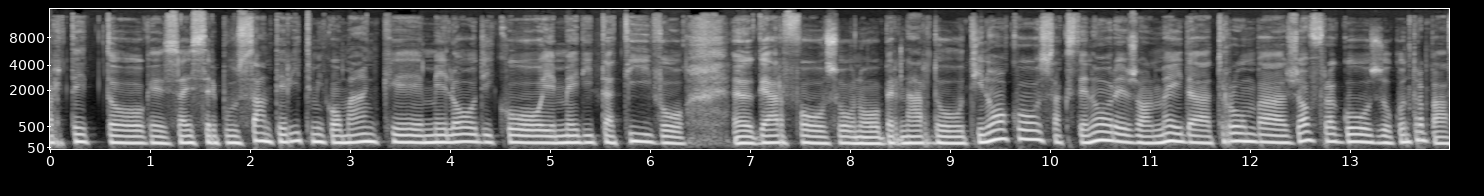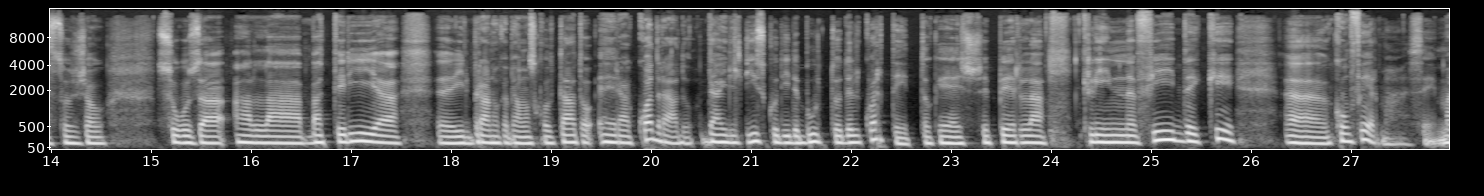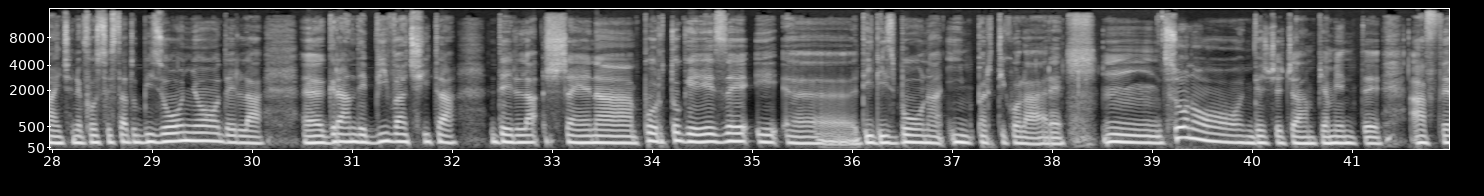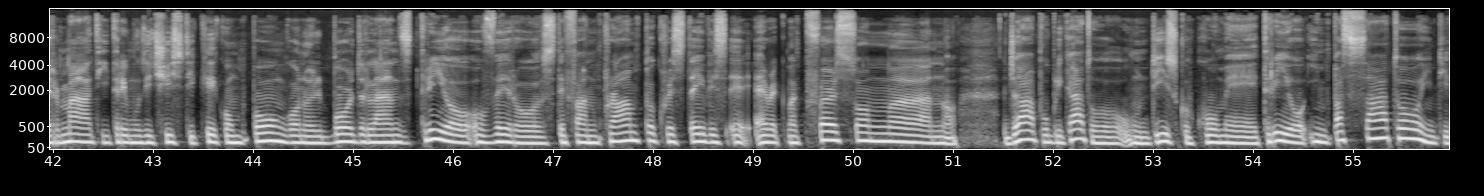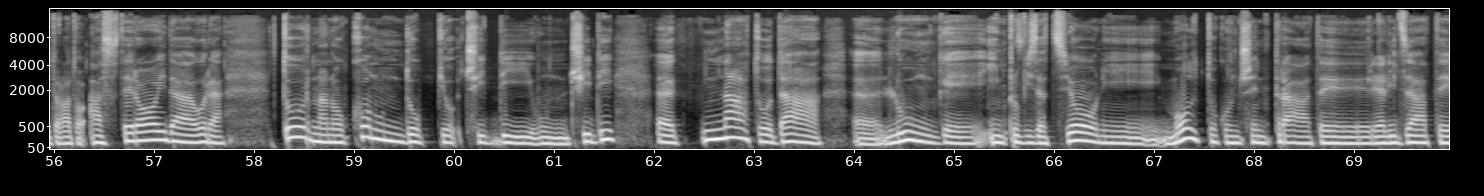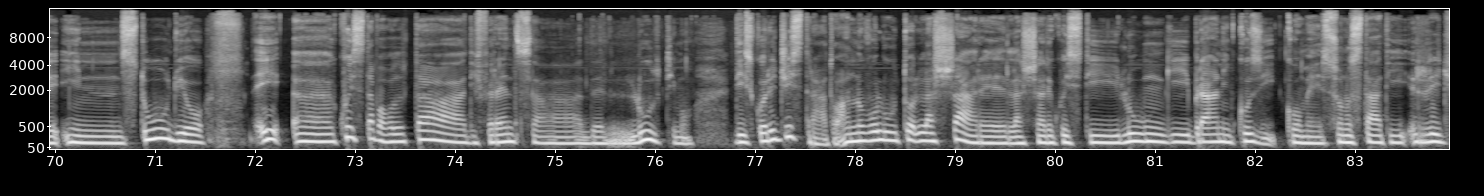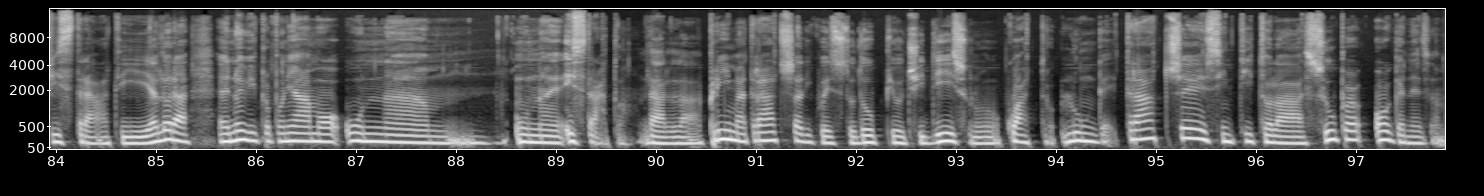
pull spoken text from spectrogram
un quartetto che sa essere pulsante, ritmico, ma anche melodico e meditativo. Eh, Garfo sono Bernardo Tinoco, sax tenore, João Almeida, tromba, João Fragoso, contrabbasso, João Sosa alla batteria. Eh, il brano che abbiamo ascoltato era Quadrado, dal disco di debutto del quartetto che esce per la Clean Feed che eh, conferma, se mai ce ne fosse stato bisogno, della eh, grande vivacità della scena portoghese e eh, di Lisbona in particolare. Mm, sono invece già ampiamente affermati i tre musicisti che compongono il Borderlands Trio, ovvero Stefan Crump, Chris Davis e Eric McPherson, hanno già pubblicato un disco come trio in passato intitolato Asteroida, ora tornano con un doppio CD, un CD eh, nato da eh, lunghe improvvisazioni molto concentrate realizzate in studio e eh, questa volta a differenza dell'ultimo disco registrato hanno voluto lasciare, lasciare questi lunghi brani così come sono stati registrati. Allora eh, noi vi proponiamo un, um, un estratto dalla prima traccia di questo doppio CD, sono quattro lunghe tracce, si intitola Super Organism.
